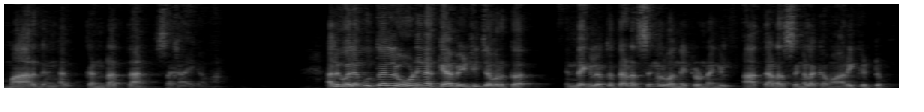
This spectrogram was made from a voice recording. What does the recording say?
മാർഗങ്ങൾ കണ്ടെത്താൻ സഹായകമാണ്. അതുപോലെ പുത്തൻ ലോണിനൊക്കെ അപേക്ഷിച്ചവർക്ക് എന്തെങ്കിലുമൊക്കെ തടസ്സങ്ങൾ വന്നിട്ടുണ്ടെങ്കിൽ ആ തടസ്സങ്ങളൊക്കെ മാറിക്കിട്ടും.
